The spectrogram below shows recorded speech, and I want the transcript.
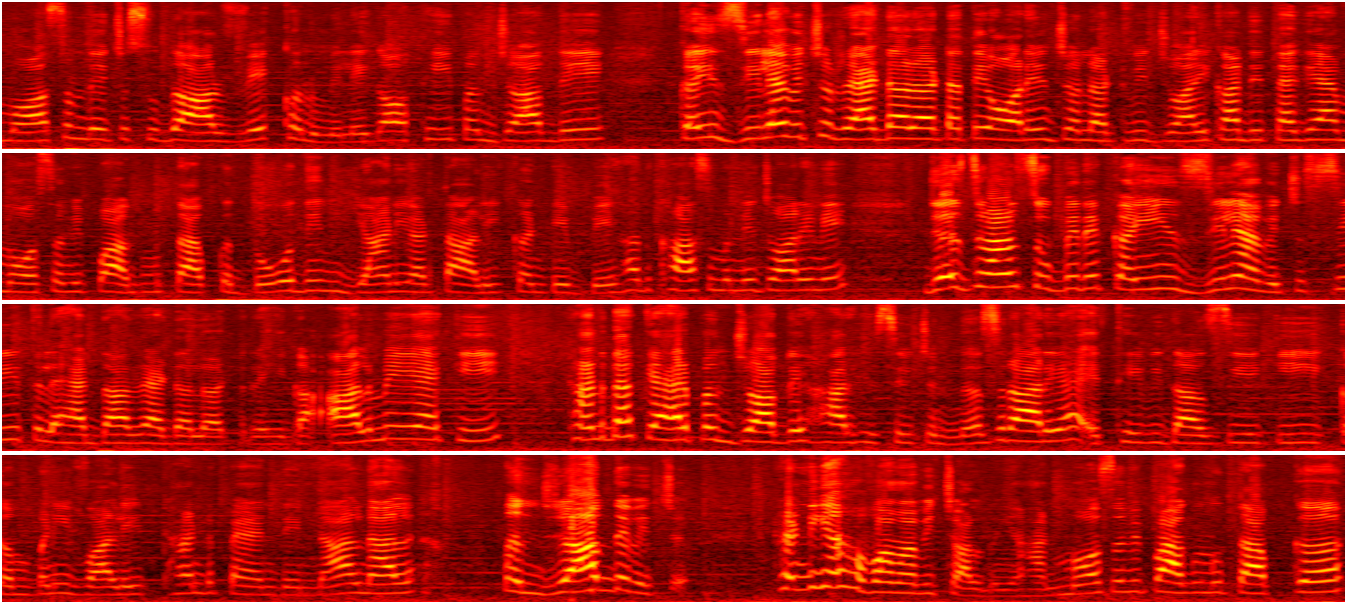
ਮੌਸਮ ਦੇ ਵਿੱਚ ਸੁਧਾਰ ਵੇਖਣ ਨੂੰ ਮਿਲੇਗਾ। ਉੱਥੇ ਹੀ ਪੰਜਾਬ ਦੇ ਕਈ ਜ਼ਿਲ੍ਹਿਆਂ ਵਿੱਚ ਰੈੱਡ ਅਲਰਟ ਅਤੇ ਔਰੇਂਜ ਅਲਰਟ ਵੀ ਜਾਰੀ ਕਰ ਦਿੱਤਾ ਗਿਆ ਹੈ। ਮੌਸਮ ਵਿਭਾਗ ਮੁਤਾਬਕ 2 ਦਿਨ ਯਾਨੀ 48 ਘੰਟੇ ਬੇहद ਖਾਸ ਮੰਨੇ ਜਾ ਰਹੇ ਨੇ। ਜਿਸ ਦੌਰਾਨ ਸੂਬੇ ਦੇ ਕਈ ਜ਼ਿਲ੍ਹਿਆਂ ਵਿੱਚ ਸੀਤ ਲਹਿਰ ਦਾ ਰੈੱਡ ਅਲਰਟ ਰਹੇਗਾ। ਆਲਮ ਇਹ ਹੈ ਕਿ ਠੰਡ ਦਾ ਕਹਿਰ ਪੰਜਾਬ ਦੇ ਹਰ ਹਿੱਸੇ ਵਿੱਚ ਨਜ਼ਰ ਆ ਰਿਹਾ ਹੈ। ਇੱਥੇ ਵੀ ਦੱਸ ਦਈਏ ਕਿ ਕੰਪਨੀ ਵਾਲੀ ਠੰਡ ਪੈਣ ਦੇ ਨਾਲ-ਨਾਲ ਪੰਜਾਬ ਦੇ ਵਿੱਚ ਠੰਡੀਆਂ ਹਵਾਵਾਂ ਵੀ ਚੱਲ ਰਹੀਆਂ ਹਨ। ਮੌਸਮ ਵਿਭਾਗ ਮੁਤਾਬਕ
